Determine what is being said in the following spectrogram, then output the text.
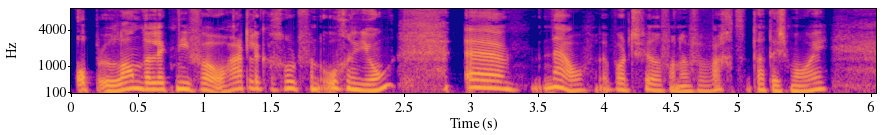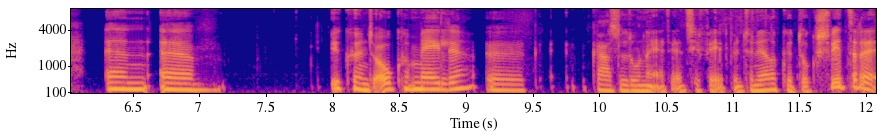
op landelijk niveau. Hartelijke groet van Oegenjong. Eh nou, er wordt veel van hem verwacht. Dat is mooi. En u kunt ook mailen, uh, kazeluna.ncv.nl. U kunt ook twitteren,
